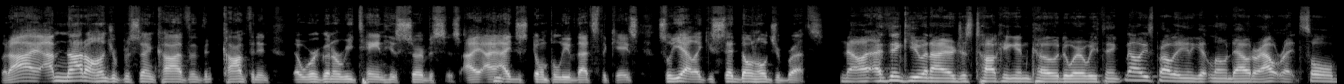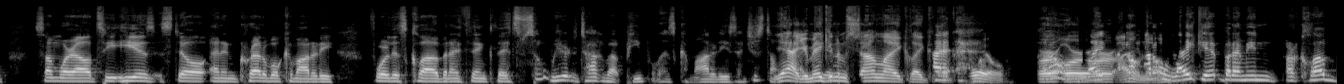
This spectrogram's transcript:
But I, I'm not 100% confident, confident that we're going to retain his services. I, I, I, just don't believe that's the case. So, yeah, like you said, don't hold your breaths. No, I think you and I are just talking in code to where we think, no, he's probably going to get loaned out or outright sold somewhere else. He, he is still an incredible commodity for this club. And I think that it's so weird to talk about people as commodities. I just don't. Yeah, like you're making it. them sound like like, like I, oil. Or, I or, like, or I, don't, I, don't, like it, but I mean, our club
